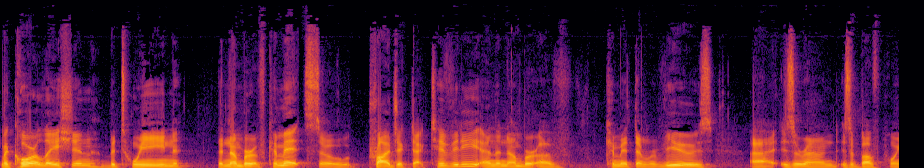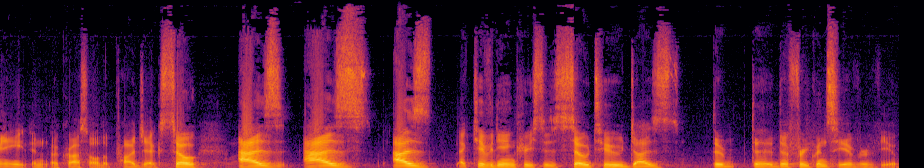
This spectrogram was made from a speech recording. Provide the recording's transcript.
the correlation between the number of commits, so project activity, and the number of commit then reviews uh, is around is above 0.8 across all the projects. So as as as activity increases, so too does the, the, the frequency of review.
